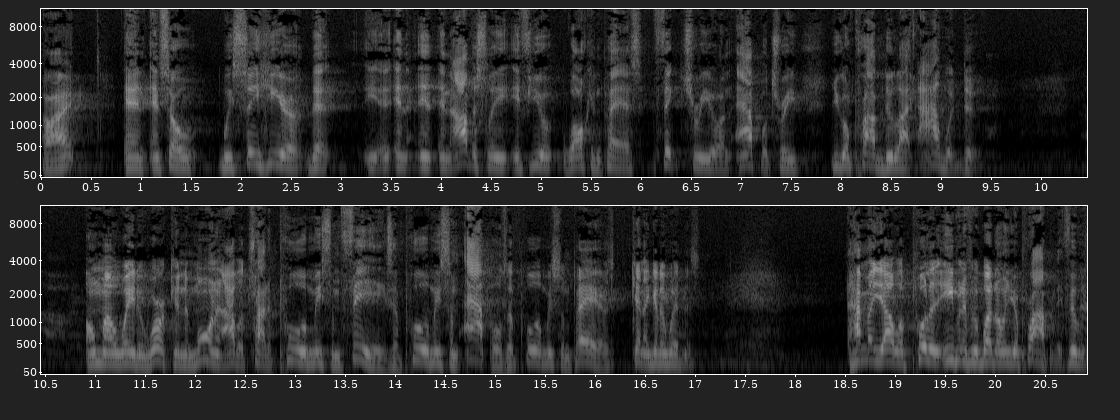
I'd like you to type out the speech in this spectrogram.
All right? And, and so we see here that, and, and, and obviously, if you're walking past fig tree or an apple tree, you're going to probably do like I would do. On my way to work in the morning, I would try to pull me some figs or pull me some apples or pull me some pears. Can I get a witness? How many y'all would pull it even if it wasn't on your property? If it was,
